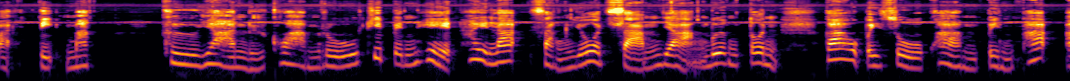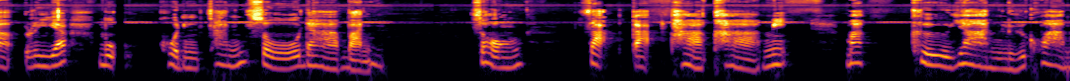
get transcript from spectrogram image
ปฏิมัก คือญาณหรือความรู้ที่เป็นเหตุให้ละสังโยชน์สามอย่างเบื้องต้น ก้าวไปสู่ความเป็นพระอริยบุคคลชั้นโสดาบันสองสกทาคามิมักคือญาณหรือความ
